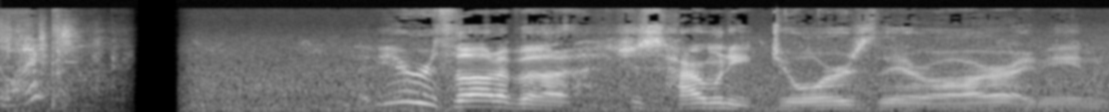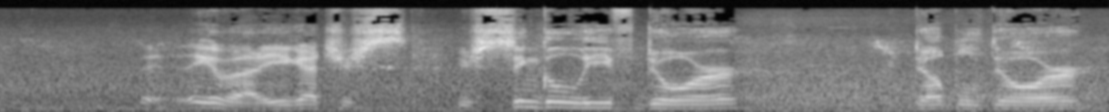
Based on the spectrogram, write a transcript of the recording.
What? Have you ever thought about just how many doors there are? I mean, think about it. You got your your single leaf door, your double door, your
